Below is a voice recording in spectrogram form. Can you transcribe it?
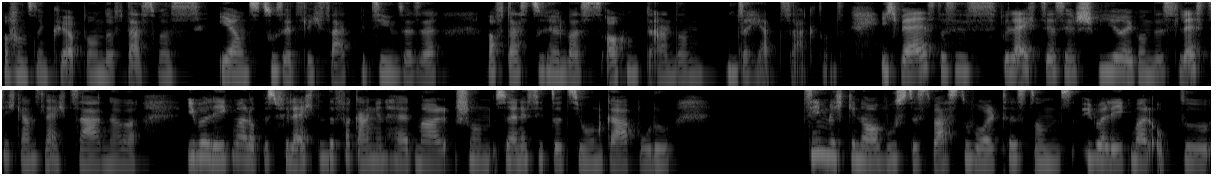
auf unseren Körper und auf das, was er uns zusätzlich sagt, beziehungsweise auf das zu hören, was auch unter anderem unser Herz sagt. Und ich weiß, das ist vielleicht sehr, sehr schwierig und es lässt sich ganz leicht sagen, aber überleg mal, ob es vielleicht in der Vergangenheit mal schon so eine Situation gab, wo du ziemlich genau wusstest, was du wolltest und überleg mal, ob du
